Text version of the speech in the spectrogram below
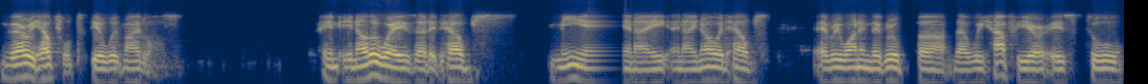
very helpful to deal with my loss in in other ways that it helps me and i and i know it helps everyone in the group uh, that we have here is to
